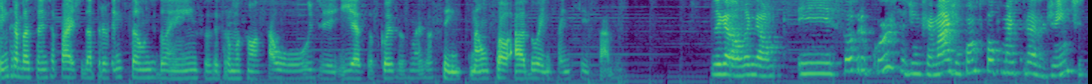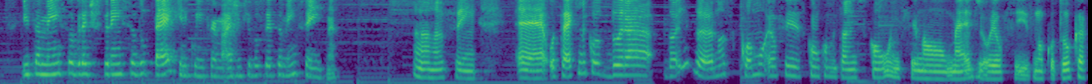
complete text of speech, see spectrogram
entra bastante a parte da prevenção de doenças e promoção à saúde e essas coisas mais assim, não só a doença em si, sabe? Legal, legal. E sobre o curso de enfermagem, conta um pouco mais pra gente e também sobre a diferença do técnico em enfermagem que você também fez, né? Aham, uhum, sim. É, o técnico dura dois anos, como eu fiz concomitante com o ensino médio, eu fiz no Cutuca,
